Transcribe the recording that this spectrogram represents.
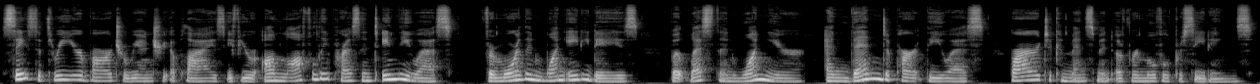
states the three-year bar to reentry applies if you're unlawfully present in the U.S. for more than 180 days but less than one year and then depart the U.S. prior to commencement of removal proceedings.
